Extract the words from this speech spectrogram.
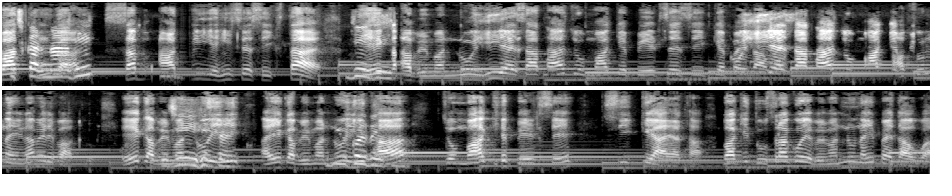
बात करना अभी। सब आदमी यहीं से सीखता है। जी, एक जी. अभिमन्यु ही ऐसा था जो माँ के पेट से सीख के पैदा ही ऐसा था जो माँ के आप सुन नहीं ना मेरी बात? एक अभिमन्यु ही एक अभिमन्यु ही था जो माँ के पेट से सीख के आया था। बाकी दूसरा कोई अभिमन्यु नहीं पैदा हुआ।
